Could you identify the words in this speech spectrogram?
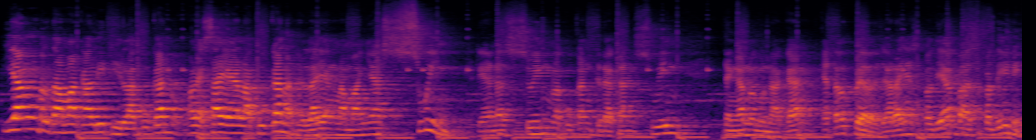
yang pertama kali dilakukan oleh saya lakukan adalah yang namanya swing. Jadi Anda swing melakukan gerakan swing dengan menggunakan kettlebell. Caranya seperti apa? Seperti ini.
